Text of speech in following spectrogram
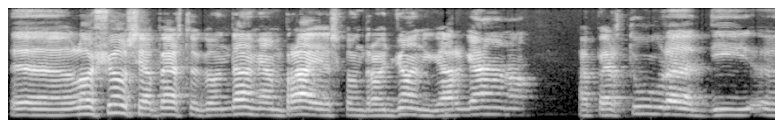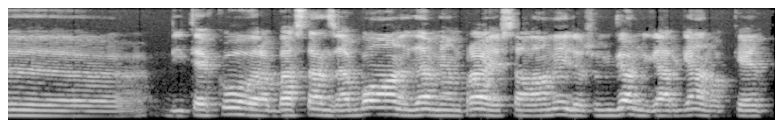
Eh, lo show si è aperto con Damian Price contro Johnny Gargano, apertura di, eh, di takeover abbastanza buona, Damian Price alla meglio su Johnny Gargano che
